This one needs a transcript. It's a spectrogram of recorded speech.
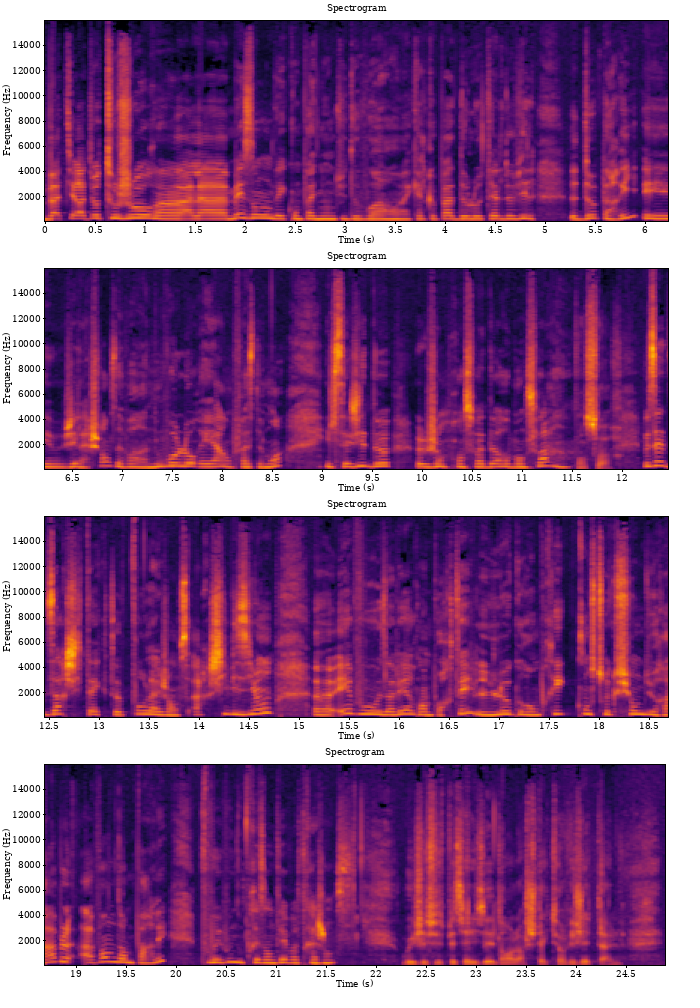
Bâti Radio toujours euh, à la maison des compagnons du devoir, à quelques pas de l'hôtel de ville de Paris. Et euh, j'ai la chance d'avoir un nouveau lauréat en face de moi. Il s'agit de Jean-François Dor. Bonsoir. Bonsoir. Vous êtes architecte pour l'agence Archivision euh, et vous avez remporté le Grand Prix Construction Durable. Avant d'en parler, pouvez-vous nous présenter votre agence? Oui, je suis spécialisé dans l'architecture végétale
